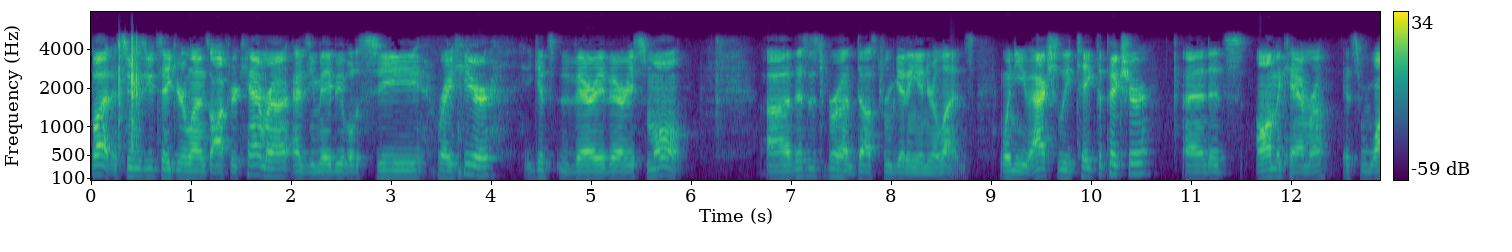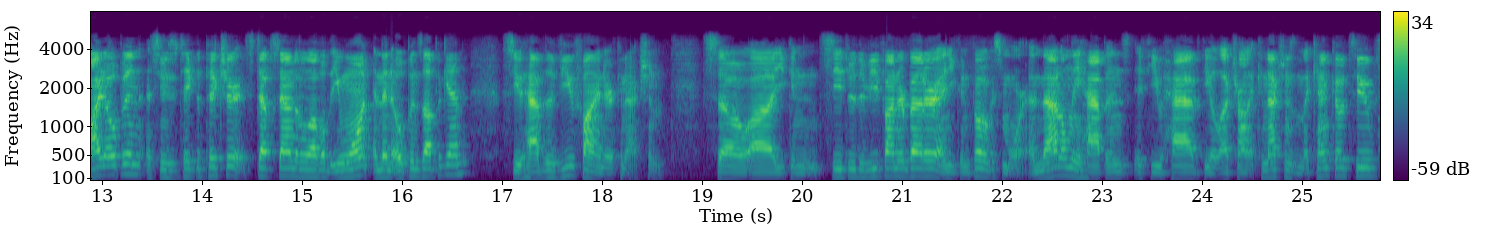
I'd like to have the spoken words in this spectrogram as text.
But as soon as you take your lens off your camera, as you may be able to see right here, it gets very, very small. Uh, this is to prevent dust from getting in your lens. When you actually take the picture and it's on the camera, it's wide open. As soon as you take the picture, it steps down to the level that you want and then opens up again. So you have the viewfinder connection. So uh, you can see through the viewfinder better and you can focus more. And that only happens if you have the electronic connections in the Kenko tubes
